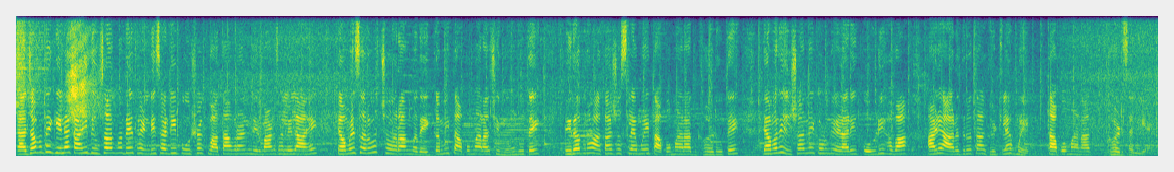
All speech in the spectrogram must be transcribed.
राज्यामध्ये गेल्या काही दिवसांमध्ये थंडीसाठी पोषक वातावरण निर्माण झालेलं आहे. त्यामुळे सर्वच शहरांमध्ये कमी तापमानाची नोंद होते. निरभ्र आकाश असल्यामुळे तापमानात घट होते. त्यामध्ये ईशान्येकडून येणारी कोरडी हवा आणि आर्द्रता घटल्यामुळे तापमानात घट झाली आहे.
